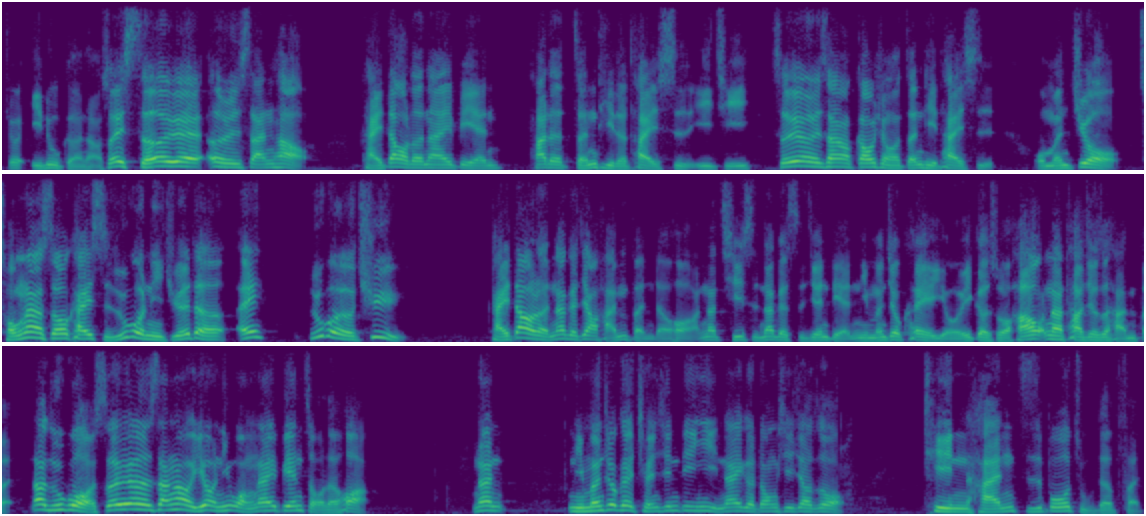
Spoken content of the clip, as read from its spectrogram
就一路跟着他。所以十二月二十三号凯道的那一边，他的整体的态势，以及十二月二十三号高雄的整体态势，我们就从那时候开始。如果你觉得，哎、如果有去凯道了，那个叫韩粉的话，那其实那个时间点你们就可以有一个说好，那他就是韩粉。那如果十二月二十三号以后你往那一边走的话，那你们就可以全新定义那一个东西叫做挺韩直播主的粉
